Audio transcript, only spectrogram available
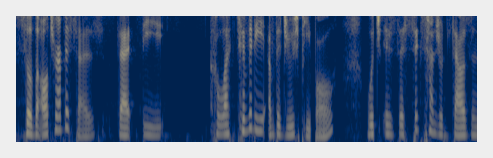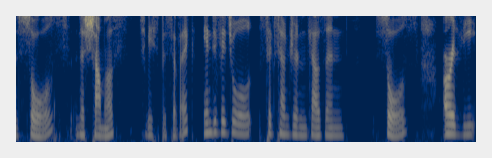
So the Alter Rebbe says that the collectivity of the Jewish people which is the 600,000 souls, neshamos to be specific, individual 600,000 souls are the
